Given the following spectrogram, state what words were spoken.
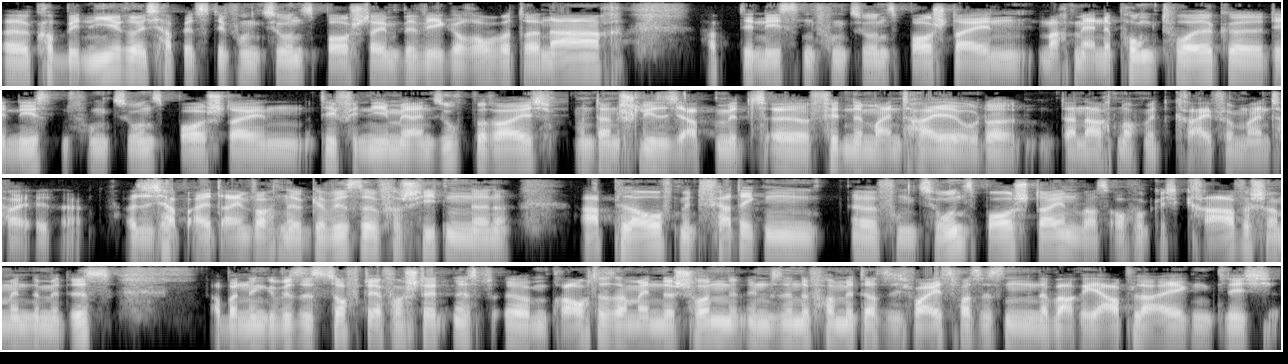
äh, kombiniere. Ich habe jetzt den Funktionsbaustein bewege Roboter nach, habe den nächsten Funktionsbaustein, mache mir eine Punktwolke, den nächsten Funktionsbaustein definiere mir einen Suchbereich und dann schließe ich ab mit äh, finde mein Teil oder danach noch mit greife mein Teil. Also ich habe halt einfach eine gewisse verschiedene Ablauf mit fertigen äh, Funktionsbausteinen, was auch wirklich grafisch am Ende mit ist aber ein gewisses Softwareverständnis äh, braucht es am Ende schon im Sinne von mit, dass ich weiß, was ist eine Variable eigentlich,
